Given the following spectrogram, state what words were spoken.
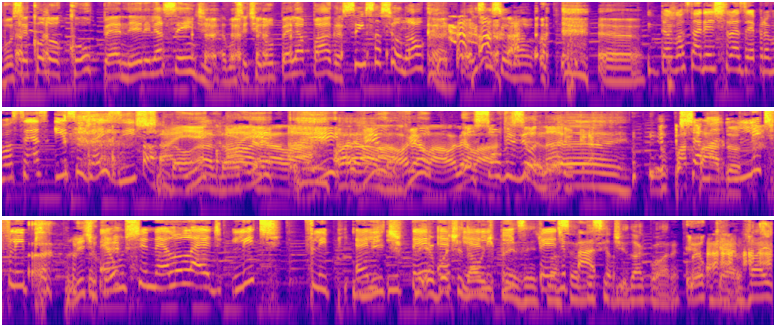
Você colocou o pé nele, ele acende. Aí você tirou o pé, ele apaga. Sensacional, cara. Sensacional. Então eu gostaria de trazer pra vocês, isso já existe. Aí, não. aí, Olha lá, aí, olha viu? lá, olha Viu? lá, olha Eu lá. sou um visionário, cara. Chama. Lit Flip. Lit o quê? É um chinelo LED. Lit Flip. Lit, eu vou te dar um de presente, L-I-T-F-L-I-P de Marcelo, pato. decidido agora. Eu quero. Vai,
